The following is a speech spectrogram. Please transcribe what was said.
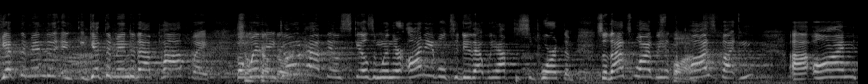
get them into, get them into that pathway. But when they don't have those skills, and when they're unable to do that, we have to support them. So that's why we hit the pause button uh, on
